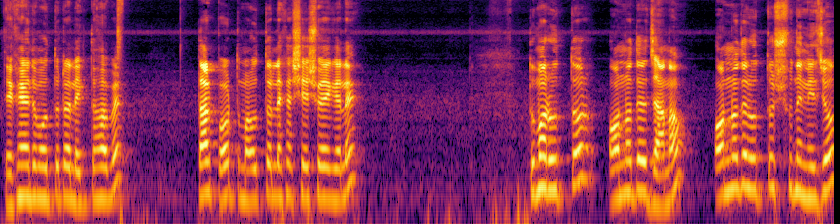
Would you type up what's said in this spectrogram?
তো এখানে তোমার উত্তরটা লিখতে হবে। তারপর তোমার উত্তর লেখা শেষ হয়ে গেলে তোমার উত্তর অন্যদের জানাও, অন্যদের উত্তর শুনে নিজেও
